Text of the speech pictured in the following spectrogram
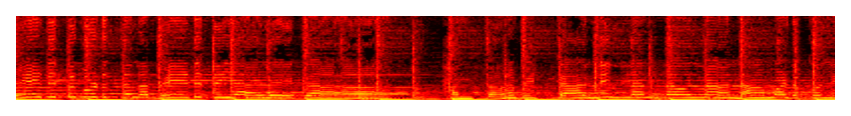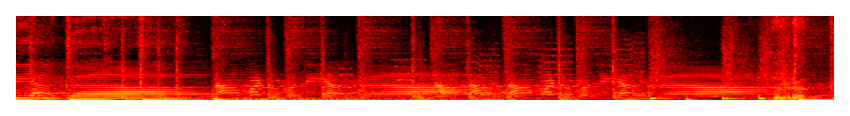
ಬೇಡಿತು ಗುಡುತನ ಬೇಡಿತು ಯಾಳೆಗ ಅಂತ ಬಿಟ್ಟ ನಿನ್ನಂತವನ್ನ ನಾ ಮಾಡ್ಕೊಲಿಯಾಗ ರೊಕ್ಕ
